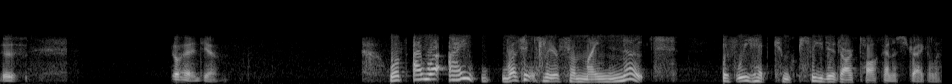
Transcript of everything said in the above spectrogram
there's. Go ahead, yeah. Well, I, I wasn't clear from my notes if we had completed our talk on astragalus.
